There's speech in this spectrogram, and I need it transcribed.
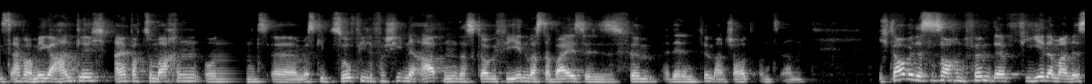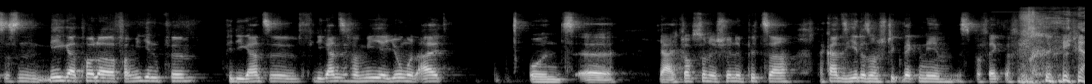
ist einfach mega handlich, einfach zu machen und ähm, es gibt so viele verschiedene Arten, dass glaube ich für jeden was dabei ist, der dieses Film, der den Film anschaut und ähm, ich glaube, das ist auch ein Film, der für jedermann ist. Das ist ein mega toller Familienfilm für die ganze, für die ganze Familie, jung und alt und äh, ja, ich glaube, so eine schöne Pizza, da kann sich jeder so ein Stück wegnehmen, ist perfekt dafür. ja,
